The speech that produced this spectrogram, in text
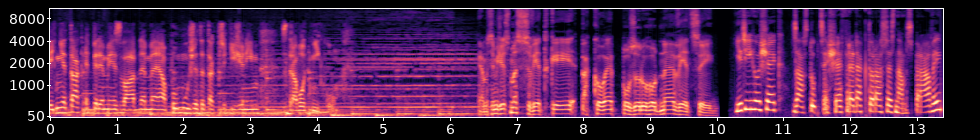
Jedině tak epidemii zvládneme a pomůžete tak přetíženým zdravotníkům. Já myslím, že jsme svědky takové pozoruhodné věci, Jiří Hošek, zástupce šéf-redaktora Seznam zprávy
